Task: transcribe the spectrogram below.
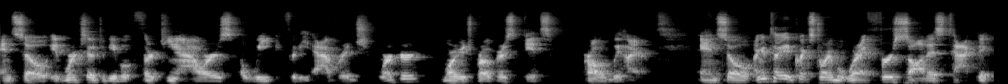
And so it works out to be about 13 hours a week for the average worker. Mortgage brokers, it's probably higher. And so I'm going to tell you a quick story about where I first saw this tactic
